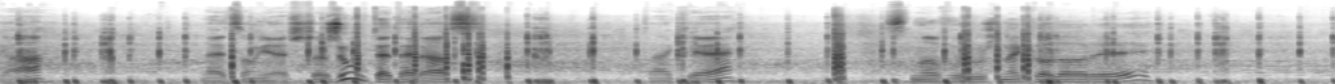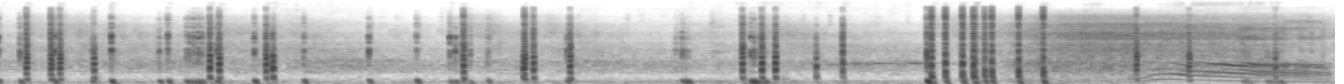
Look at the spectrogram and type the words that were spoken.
Uwaga. Lecą jeszcze żółte teraz. Takie. Znowu różne kolory. Wow.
